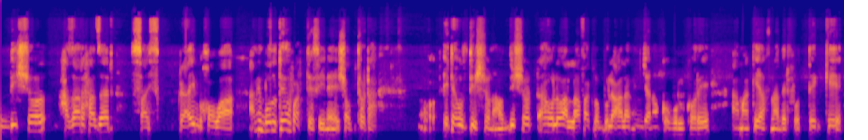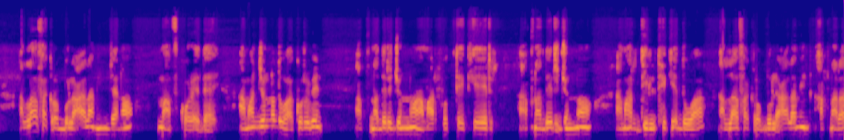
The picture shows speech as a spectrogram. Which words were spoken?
উদ্দেশ্য হাজার হাজার সাবস্ক্রাইব হওয়া, আমি বলতেও পারতেছি না এই শব্দটা। এটা উদ্দেশ্য না। উদ্দেশ্যটা হলো আল্লাহ ফাকরবুল আলমিন যেন কবুল করে, আমাকে আপনাদের প্রত্যেককে আল্লাহ ফাকরবুল আলমিন যেন মাফ করে দেয়। আমার জন্য দোয়া করবেন। আপনাদের জন্য, আমার প্রত্যেকের, আপনাদের জন্য আমার দিল থেকে দোয়া। আল্লাহ ফাকরবুল আলমিন আপনারা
